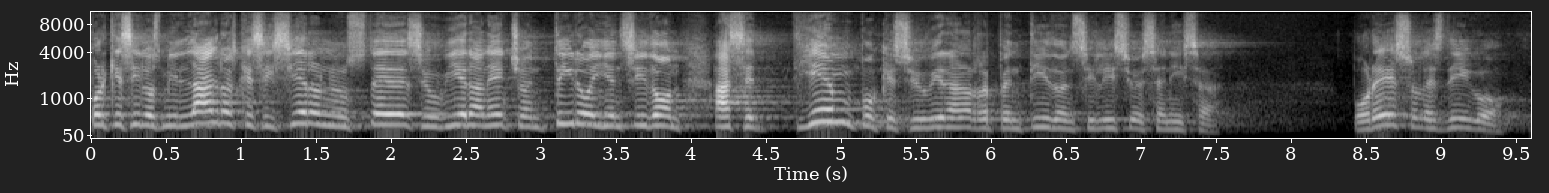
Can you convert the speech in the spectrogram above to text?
porque si los milagros que se hicieron en ustedes se hubieran hecho en Tiro y en Sidón, hace tiempo que se hubieran arrepentido en silicio y ceniza. Por eso les digo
